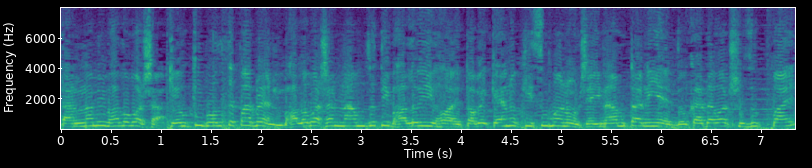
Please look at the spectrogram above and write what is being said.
তার নামই ভালোবাসা। কেউ কি বলতে পারবেন, ভালোবাসার নাম যদি ভালোই হয়, তবে কেন কিছু মানুষ এই নামটা নিয়ে ধোকা দেওয়ার সুযোগ পায়?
